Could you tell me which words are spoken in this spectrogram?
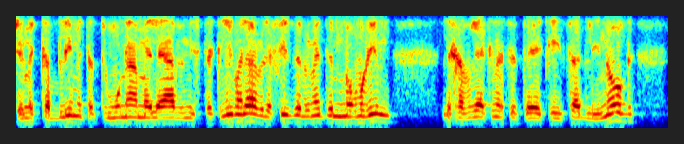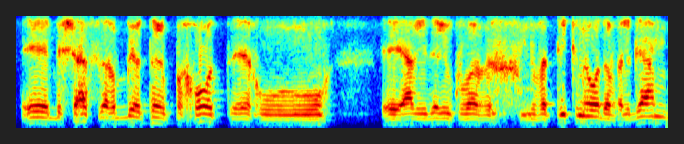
שמקבלים את התמונה המלאה ומסתכלים עליה, ולפי זה באמת הם אומרים לחברי הכנסת אה, כיצד לנהוג. אה, בש"ס הרבה יותר פחות, אה, הוא, אריה דרעי הוא כבר ותיק מאוד, אבל גם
